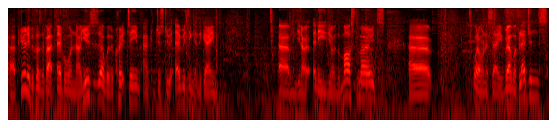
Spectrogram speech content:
Uh, purely because of the fact everyone now uses her with a crit team and can just do everything in the game. Um, you know, any you know the master modes. Uh, what I want to say, Realm of Legends.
